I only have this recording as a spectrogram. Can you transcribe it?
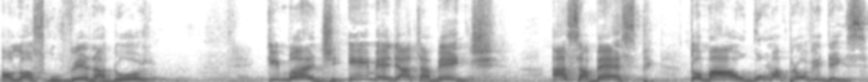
ao nosso governador que mande imediatamente a Sabesp tomar alguma providência.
